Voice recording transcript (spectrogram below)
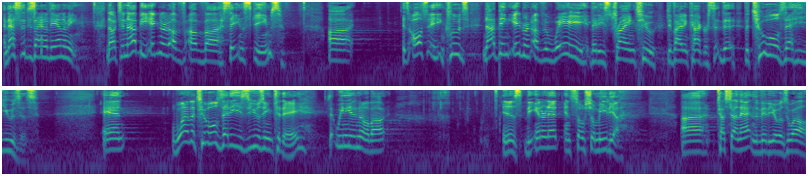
And that's the design of the enemy. Now, to not be ignorant of, of uh, Satan's schemes uh, it also includes not being ignorant of the way that he's trying to divide and conquer, the, the tools that he uses. And one of the tools that he's using today that we need to know about is the internet and social media. Uh, touched on that in the video as well.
